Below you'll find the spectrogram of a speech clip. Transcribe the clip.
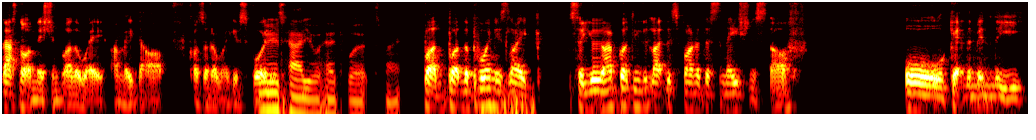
That's not a mission by the way. I made that up because i don't want to give spoilers. weird how your head works, mate. but but the point is like so you have got to do like this final destination stuff or get them in the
